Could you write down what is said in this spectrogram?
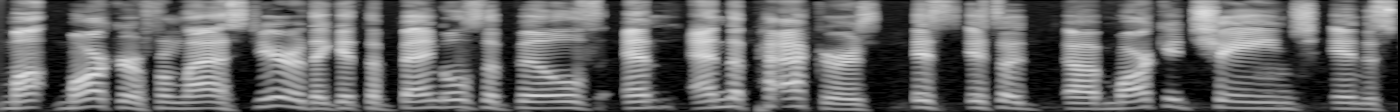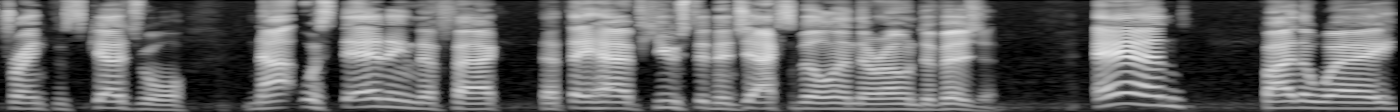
ma- marker from last year, they get the Bengals, the Bills, and and the Packers. It's it's a, a market change in the strength of schedule, notwithstanding the fact that they have Houston and Jacksonville in their own division. And by the way,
